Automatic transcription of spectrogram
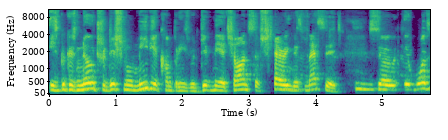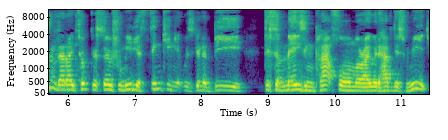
is because no traditional media companies would give me a chance of sharing this message. Mm-hmm. So it wasn't that I took to social media thinking it was going to be this amazing platform where I would have this reach.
